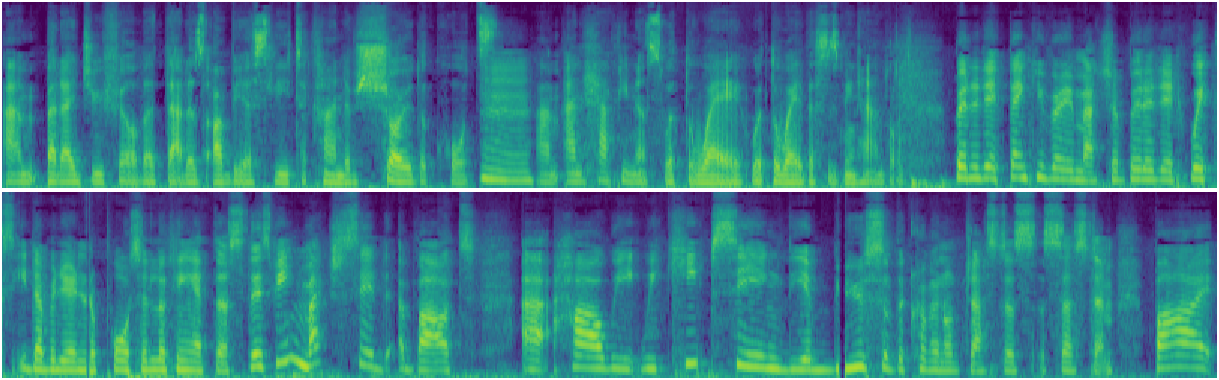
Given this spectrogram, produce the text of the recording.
um, but I do feel that that is obviously to kind of show the court's mm. unhappiness with the way with the way this has been handled. Bernadette, thank you very much. Bernadette Wicks, EWN reporter, looking at this. There's been much said about uh, how we, we keep seeing the abuse of the criminal justice system by,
